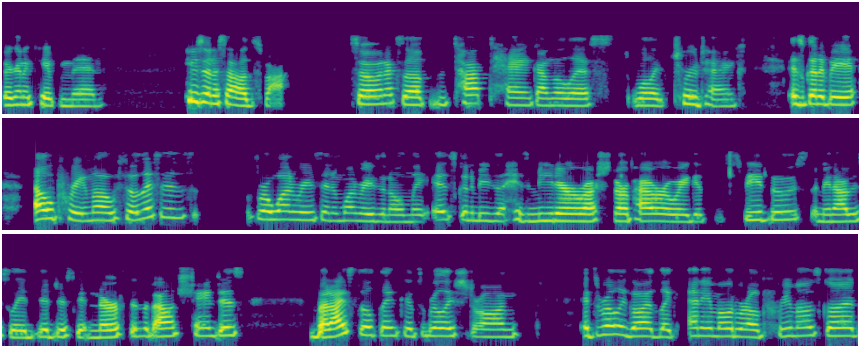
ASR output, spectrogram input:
they're gonna keep him in. He's in a solid spot. So next up, the top tank on the list, well, like true tank, is gonna be El Primo. So this is for one reason and one reason only. It's going to be the, his meteor rush star power where he gets the speed boost. I mean, obviously it did just get nerfed in the balance changes, but I still think it's really strong. It's really good. Like any mode where El Primo's good,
